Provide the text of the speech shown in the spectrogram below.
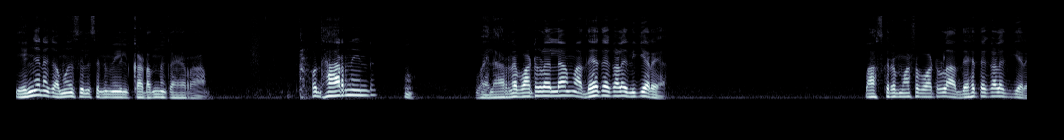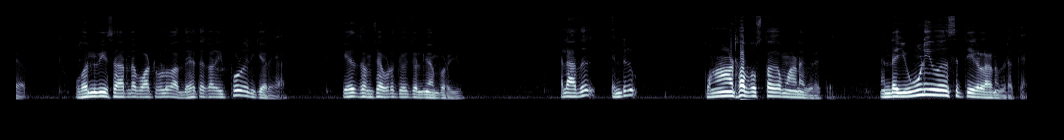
എങ്ങനെ കമേഴ്സ്യൽ സിനിമയിൽ കടന്നു കയറാം. അപ്പോൾ ധാരണയുണ്ട്. വയലാറിന്റെ പാട്ടുകളെല്ലാം അദ്ദേഹത്തെക്കാൾ എനിക്കറിയാം. ഭാസ്കരൻ മാഷ പാട്ടുകൾ അദ്ദേഹത്തെക്കാൾ എനിക്കറിയാം. ഓൻ വി സാറിന്റെ പാട്ടുകളും അദ്ദേഹത്തെക്കാൾ ഇപ്പോഴും എനിക്കറിയാം. ഏത് സംശയം അവിടെ ചോദിച്ചാലും ഞാൻ പറയും. അല്ല അത് എന്റെ ഒരു പാഠപുസ്തകമാണ് ഇവരൊക്കെ. എന്റെ യൂണിവേഴ്സിറ്റികളാണ് ഇവരൊക്കെ.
